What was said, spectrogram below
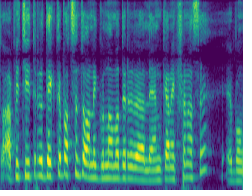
তো আপনি চিত্রে দেখতে পাচ্ছেন যে অনেকগুলো আমাদের ল্যান্ড কানেকশন আছে এবং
